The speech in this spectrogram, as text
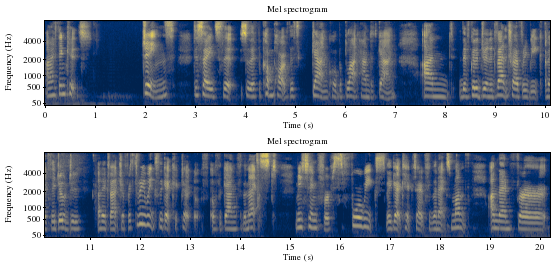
and I think it's James decides that so they've become part of this gang called the Black Handed Gang, and they've got to do an adventure every week, and if they don't do an adventure for three weeks, they get kicked out of, of the gang for the next meeting for four weeks they get kicked out for the next month and then for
